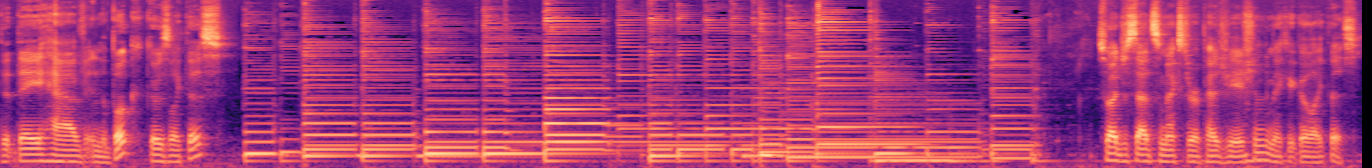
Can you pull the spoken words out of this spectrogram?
that they have in the book goes like this. So I just add some extra arpeggiation to make it go like this.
